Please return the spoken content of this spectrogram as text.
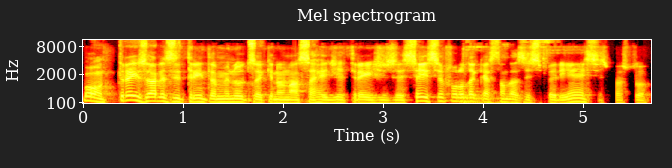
Bom, 3 horas e 30 minutos aqui na nossa rede 316. Você falou da questão das experiências, pastor.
